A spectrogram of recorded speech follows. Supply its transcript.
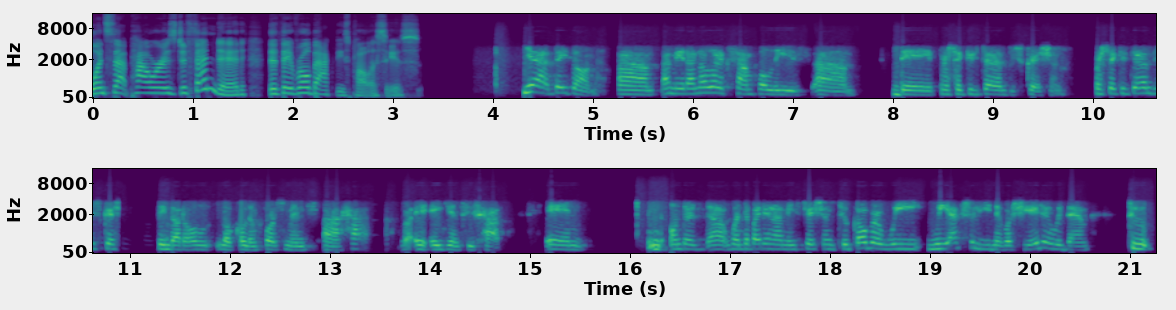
once that power is defended, that they roll back these policies. Yeah, they don't. Um, I mean, another example is um, the prosecutorial discretion. Prosecutorial discretion is something that all local enforcement uh, have, agencies have. And under the, when the Biden administration took over, we, we actually negotiated with them to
